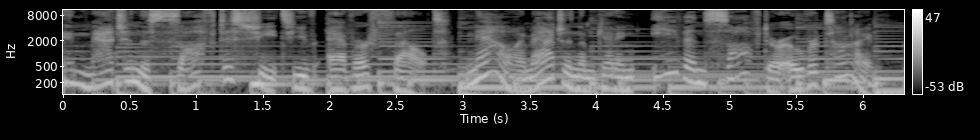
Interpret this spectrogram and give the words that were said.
Imagine the softest sheets you've ever felt. Now imagine them getting even softer over time.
